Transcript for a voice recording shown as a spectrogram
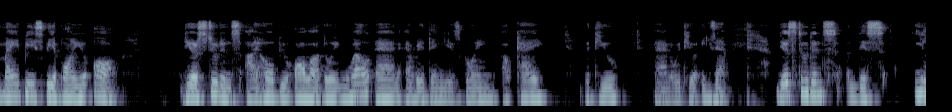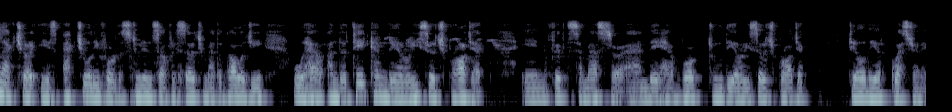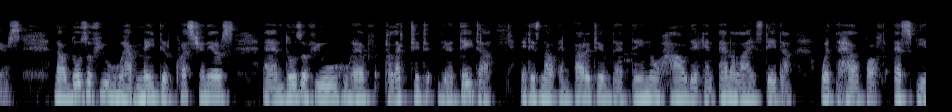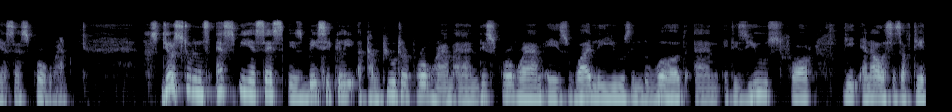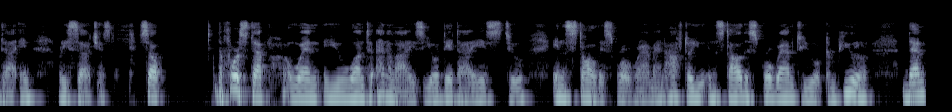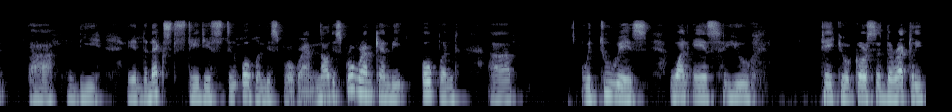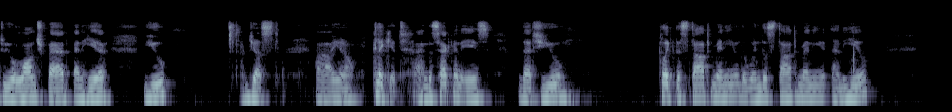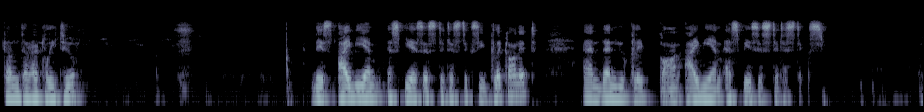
May peace be upon you all. Dear students, I hope you all are doing well and everything is going okay with you and with your exam. Dear students, this e-lecture is actually for the students of research methodology who have undertaken their research project in fifth semester and they have worked through their research project till their questionnaires. Now those of you who have made their questionnaires and those of you who have collected their data, it is now imperative that they know how they can analyze data with the help of SPSS program. Dear students, SPSS is basically a computer program and this program is widely used in the world and it is used for the analysis of data in researches. So the first step when you want to analyze your data is to install this program. And after you install this program to your computer then uh, the the next stage is to open this program. Now this program can be opened uh, with two ways. One is you take your cursor directly to your launchpad and here you just uh, you know click it. And the second is that you click the start menu the Windows start menu and you come directly to this IBM SPSS statistics. You click on it and then you click on IBM SPSS statistics.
